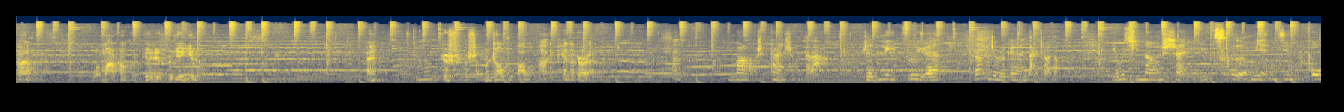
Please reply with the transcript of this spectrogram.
那？当然，我妈唱歌绝对世界一流。哎，你这使的什么招数，把我妈给骗到这儿来了？哼你忘了我是干什么的啦？人力资源，专门就是跟人打交道，尤其呢善于侧面进攻。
